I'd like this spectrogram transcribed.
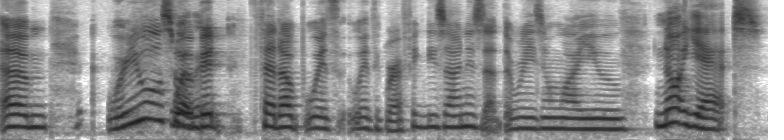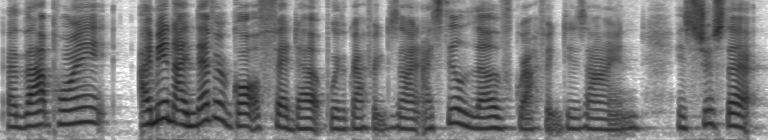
Um, were you also Well, a bit fed up with with graphic design? Is that the reason why you? Not yet. At that point, I mean, I never got fed up with graphic design. I still love graphic design. It's just that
